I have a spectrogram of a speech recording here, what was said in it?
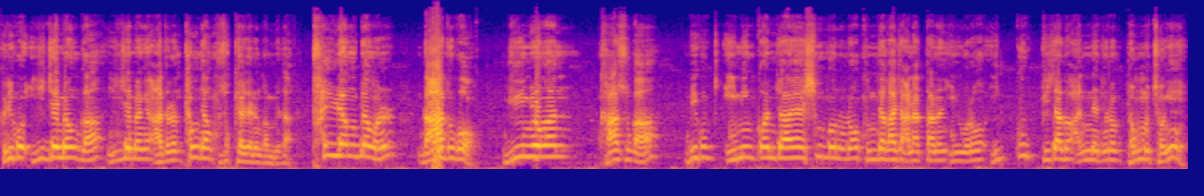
그리고 이재명과 이재명의 아들은 당장 구속해야 되는 겁니다. 탈령병을 놔두고 유명한 가수가 미국 이민권자의 신분으로 군대 가지 않았다는 이유로 입국 비자도 안 내주는 병무청이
